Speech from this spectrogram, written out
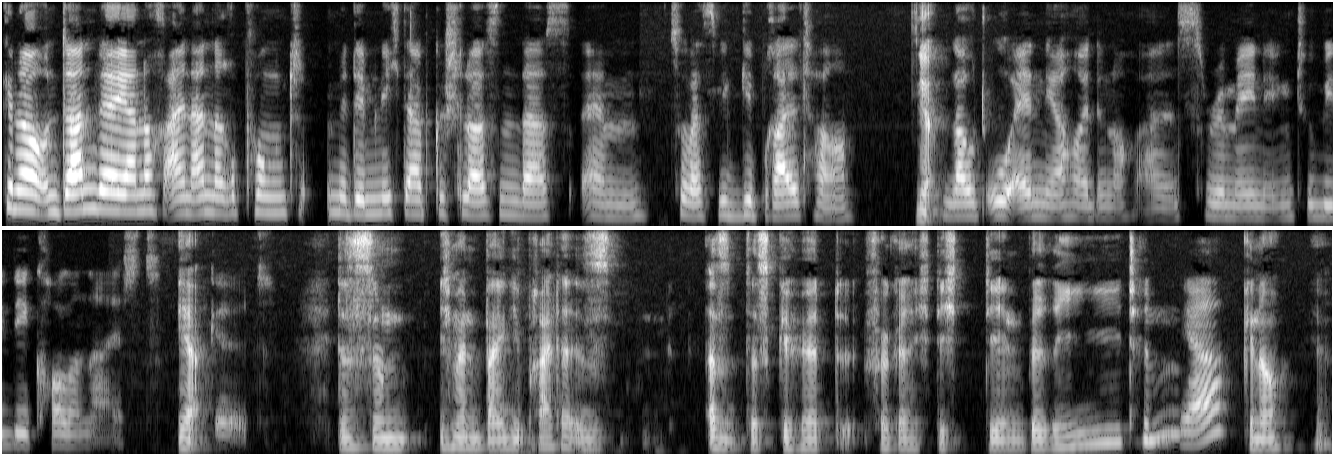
Genau, und dann wäre ja noch ein anderer Punkt mit dem nicht abgeschlossen, dass ähm, sowas wie Gibraltar Ja. laut UN ja heute noch als remaining to be decolonized ja, gilt. das ist so ein, ich meine, bei Gibraltar ist es, also das gehört völkerrechtlich den Briten. Ja? Genau, ja.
